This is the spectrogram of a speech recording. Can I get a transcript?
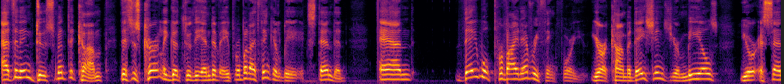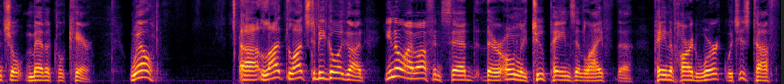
as an inducement to come. This is currently good through the end of April, but I think it'll be extended. And they will provide everything for you your accommodations, your meals, your essential medical care. Well, uh, lot, lots to be going on. You know, I've often said there are only two pains in life the pain of hard work, which is tough,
